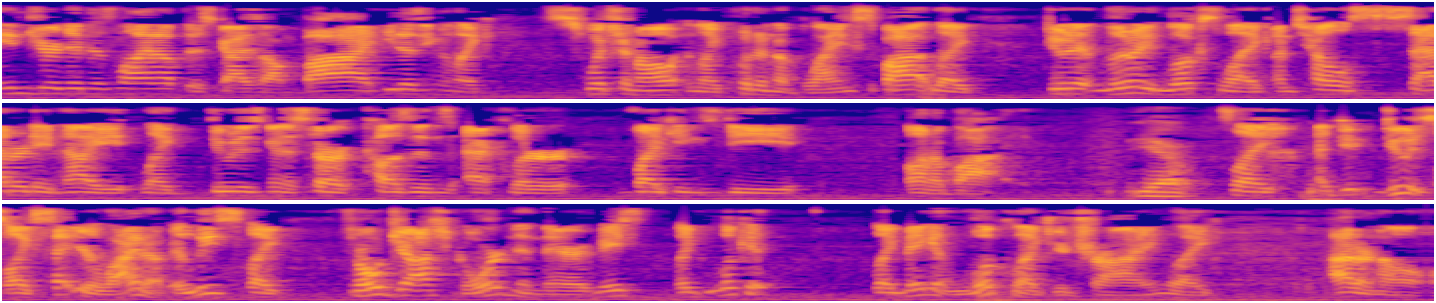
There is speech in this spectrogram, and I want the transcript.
injured in his lineup. There's guys on bye. He doesn't even like switch them out and like put in a blank spot. Like, dude, it literally looks like until Saturday night, like, dude is gonna start Cousins, Ekeler, Vikings D on a bye. Yeah. It's like, uh, dude, dude, it's like set your lineup. At least like throw Josh Gordon in there. It makes like look at like make it look like you're trying. Like I don't know.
